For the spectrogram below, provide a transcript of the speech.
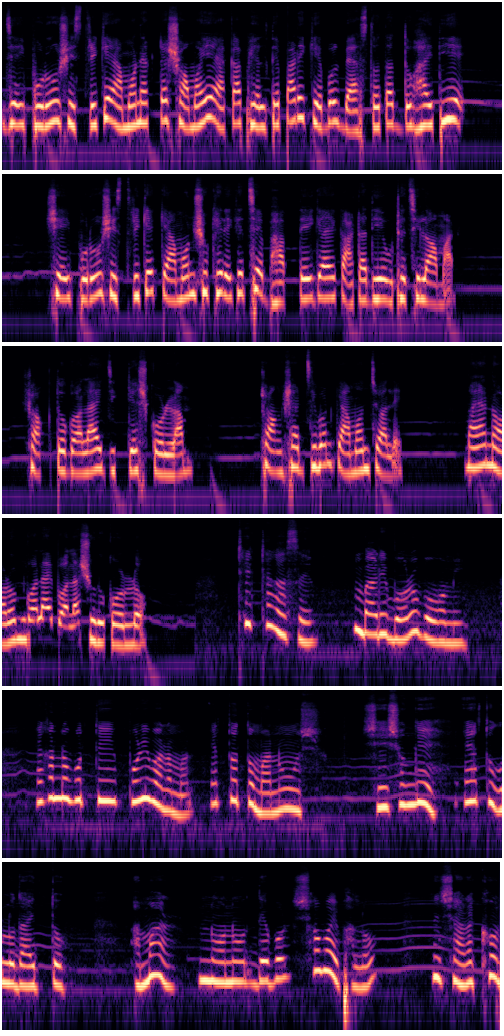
যেই পুরুষ স্ত্রীকে এমন একটা সময়ে একা ফেলতে পারে কেবল ব্যস্ততার দোহাই দিয়ে সেই পুরুষ স্ত্রীকে কেমন সুখে রেখেছে ভাবতেই গায়ে কাটা দিয়ে উঠেছিল আমার। শক্ত গলায় জিজ্ঞেস করলাম, সংসার জীবন কেমন চলে? মায়া নরম গলায় বলা শুরু করল, ঠিকঠাক আছে, বাড়ি বড় বউ আমি। একান্নবর্তী পরিবার আমার, এত তো মানুষ। সেই সঙ্গে এতগুলো দায়িত্ব। আমার ননদ, দেবর সবাই ভালো। সারাক্ষণ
